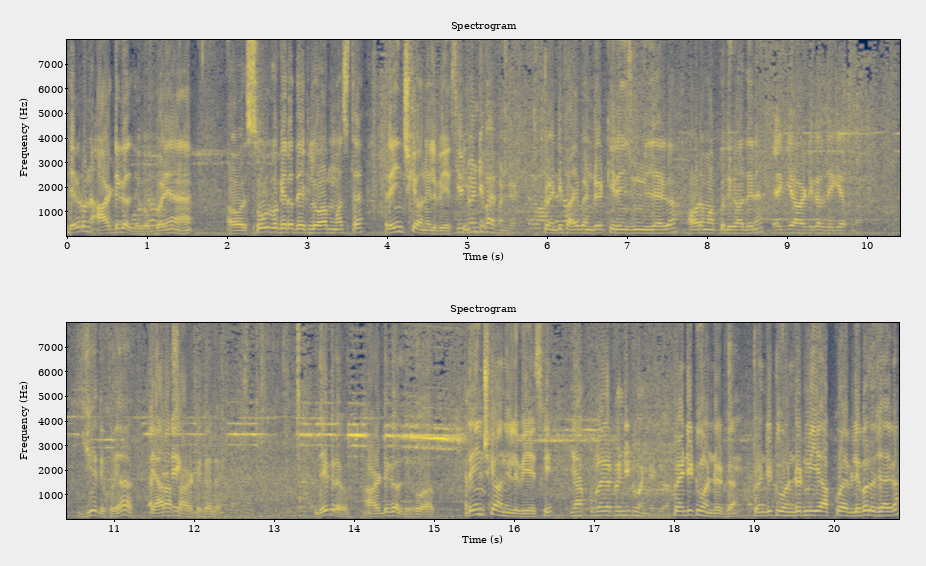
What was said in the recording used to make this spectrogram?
देख रहे हो ना आर्टिकल देखो। बढ़िया है। और सोल वगैरह देख लो आप मस्त है। रेंज क्या होने लगी इसकी twenty five hundred twenty five hundred की रेंज में मिल जाएगा। और हम आपको दिखा दे रहे हैं। एक ये आर्टिकल देखिए अपना। ये देखो यार प्यारा सा आर्टिकल है। देख रहे हो? आर्टिकल देखो आप। रेंज क्या होने लगी है इसकी? ये आपको पड़ेगा ट्वेंटी टू हंड्रेड का। ट्वेंटी टू हंड्रेड का। ट्वेंटी टू हंड्रेड में ये आपको अवेलेबल हो जाएगा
